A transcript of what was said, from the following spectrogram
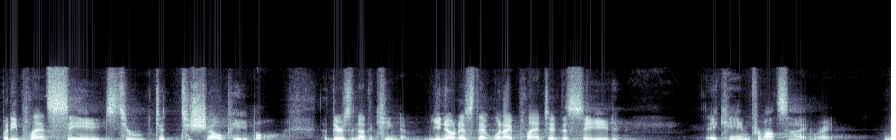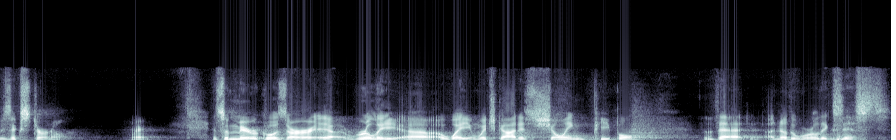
But he plants seeds to, to, to show people that there's another kingdom. You notice that when I planted the seed, it came from outside, right? It was external, right? And so miracles are uh, really uh, a way in which God is showing people that another world exists.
